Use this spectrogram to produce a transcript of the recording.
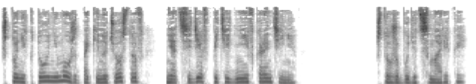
что никто не может покинуть остров, не отсидев пяти дней в карантине? Что же будет с Марикой?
